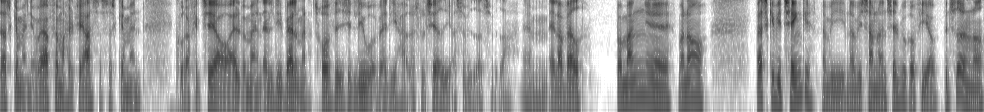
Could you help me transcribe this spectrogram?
Der skal man jo være 75, og så skal man kunne reflektere over alt, hvad man, alle de valg, man har truffet i sit liv, og hvad de har resulteret i, osv. osv. Øhm, eller hvad? Hvor mange, øh, hvornår, hvad skal vi tænke, når vi, når vi samler en selvbiografi op? Betyder det noget?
